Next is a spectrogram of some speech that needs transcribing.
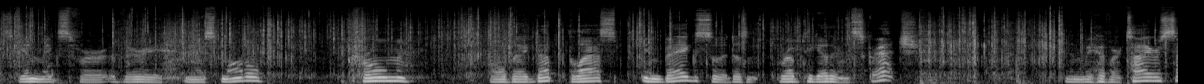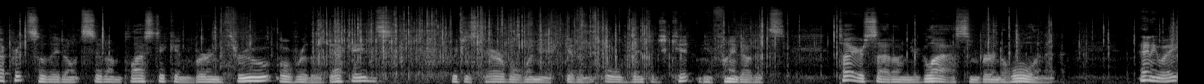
Skin makes for a very nice model. Chrome all bagged up. Glass in bags so it doesn't rub together and scratch. And we have our tires separate so they don't sit on plastic and burn through over the decades, which is terrible when you get an old vintage kit and you find out it's tire sat on your glass and burned a hole in it. Anyway,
